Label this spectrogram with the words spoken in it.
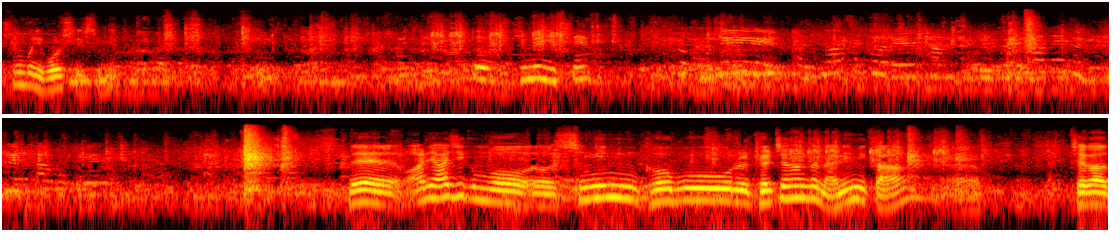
충분히 볼 수 있습니다. 또 질문 있어요? 오늘 요구했다고? 네, 아니 아직은 뭐 어, 승인 거부를 결정한 건 아니니까 어, 제가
